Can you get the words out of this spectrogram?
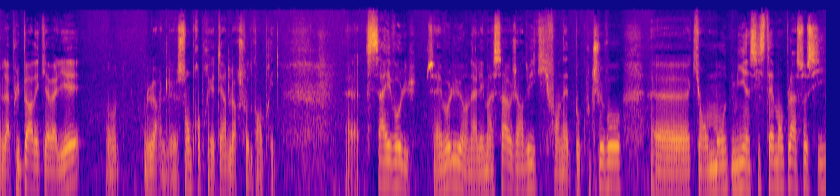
La plupart des cavaliers sont propriétaires de leurs chevaux de Grand Prix. ça évolue ça évolue. On a les Massa aujourd'hui qui font naître beaucoup de chevaux, euh, qui ont mis un système en place aussi.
